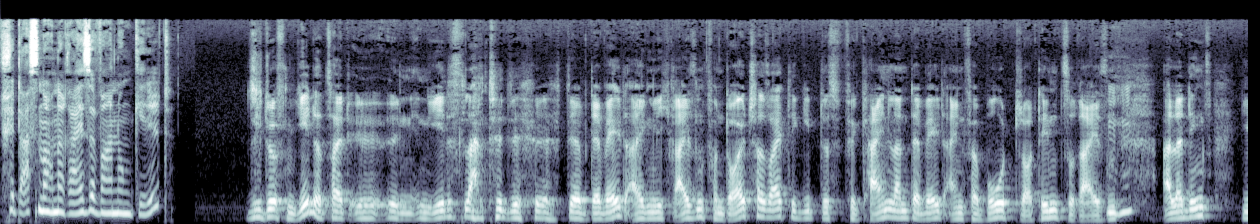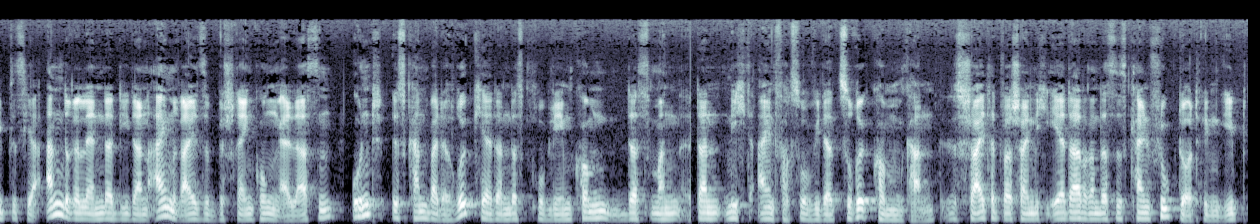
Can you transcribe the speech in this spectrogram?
für das noch eine Reisewarnung gilt? Sie dürfen jederzeit in, in jedes Land der, der, Welt eigentlich reisen. Von deutscher Seite gibt es für kein Land der Welt ein Verbot, dorthin zu reisen. Mhm. Allerdings gibt es ja andere Länder, die dann Einreisebeschränkungen erlassen. Und es kann bei der Rückkehr dann das Problem kommen, dass man dann nicht einfach so wieder zurückkommen kann. Es scheitert wahrscheinlich eher daran, dass es keinen Flug dorthin gibt,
